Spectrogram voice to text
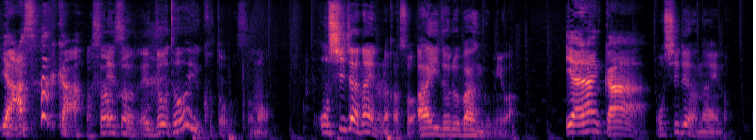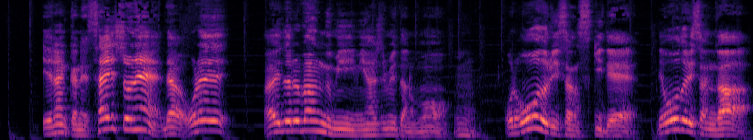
いや朝か？え浅はか？えどどういうこと？その推しじゃないの？だからそうアイドル番組は。いやなんか推しではないの。いやなんかね最初ねだから俺アイドル番組見始めたのもうん。俺オードリーさん好きででオードリーさんが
